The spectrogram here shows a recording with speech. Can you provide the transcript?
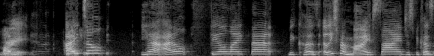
right project. i don't yeah i don't feel like that because at least from my side just because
